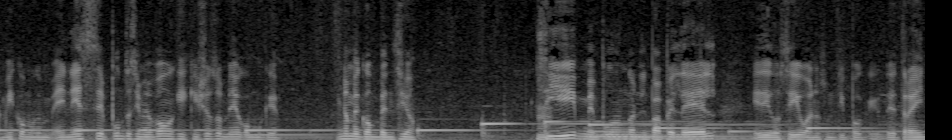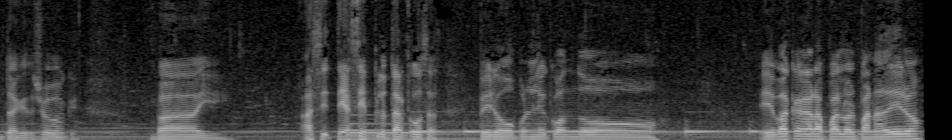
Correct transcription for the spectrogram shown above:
a mí como que en ese punto si me pongo quisquilloso medio como que no me convenció. Sí, me pongo en el papel de él y digo, sí, bueno, es un tipo que de 30, qué sé yo, que va y hace, te hace explotar cosas. Pero ponele cuando eh, va a cagar a palo al panadero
